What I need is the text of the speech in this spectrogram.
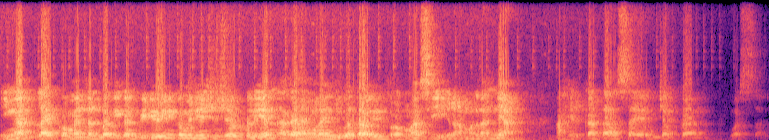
Ingat, like, komen, dan bagikan video ini ke media sosial kalian agar yang lain juga tahu informasi ramalannya. Akhir kata saya ucapkan wassalam.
